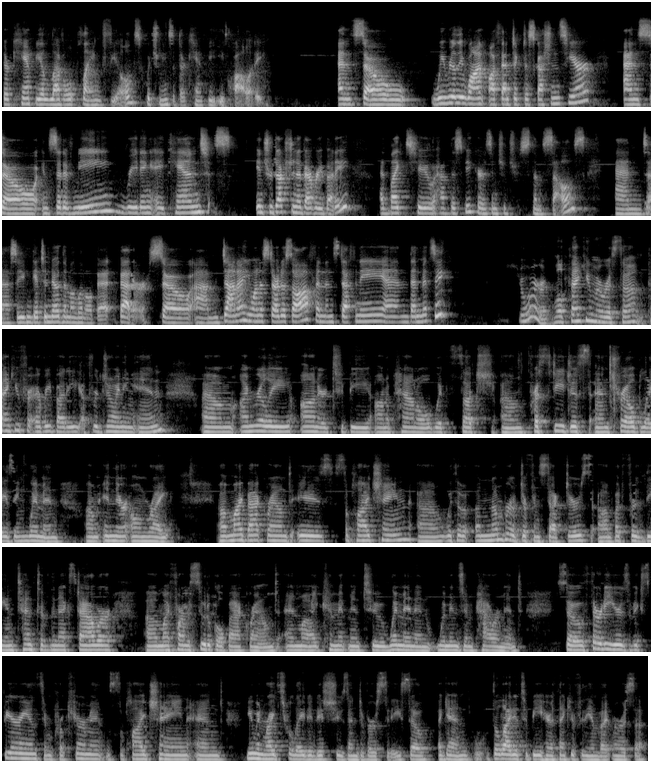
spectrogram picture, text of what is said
there can't be a level playing field, which means that there can't be equality. And so we really want authentic discussions here. And so instead of me reading a canned introduction of everybody, I'd like to have the speakers introduce themselves And uh, so you can get to know them a little bit better. So, um, Donna, you want to start us off, and then Stephanie, and then Mitzi? Sure. Well, thank you, Marissa. Thank you for everybody for joining in. Um, I'm really honored to be on a panel with such um, prestigious and trailblazing women um, in their own right. Uh, my background is supply chain uh, with a, a, number of different sectors, uh, but for the intent of the next hour, uh, my pharmaceutical background and my commitment to women and women's empowerment. So 30 years of experience in procurement and supply chain and human rights related issues and diversity. So again, delighted to be here. Thank you for the invite, Marissa.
